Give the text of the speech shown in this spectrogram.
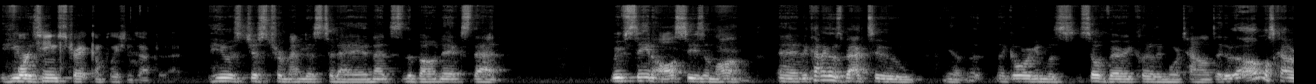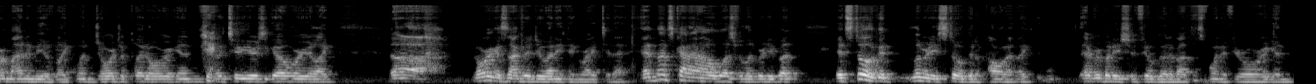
he 14 was, straight completions after that. he was just tremendous today, and that's the Bo Nix that we've seen all season long. And it kind of goes back to you know, like Oregon was so very clearly more talented. It almost kind of reminded me of like when Georgia played Oregon yeah. like two years ago, where you're like, uh, Oregon's not going to do anything right today, and that's kind of how it was for Liberty. But it's still a good Liberty is still a good opponent. Like everybody should feel good about this win if you're Oregon.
